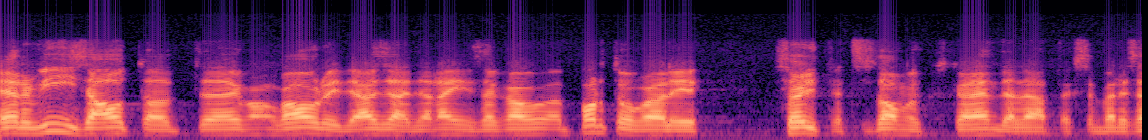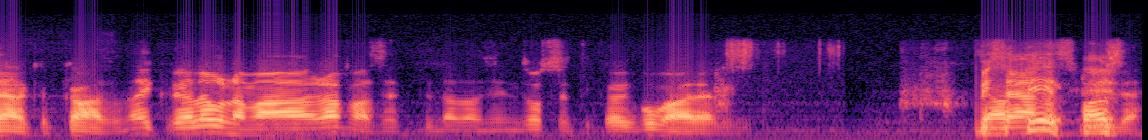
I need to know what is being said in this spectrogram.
R5 autod, kongaurid ja asjad ja nägin seal ka Portugali sõitjad, siis loomulikult ka nendele jäetakse päris häälekult kaasa. no ikka lõunamaa rahvas, et nad on siin suhteliselt ikkagi kumarjad. mis sa küsida?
